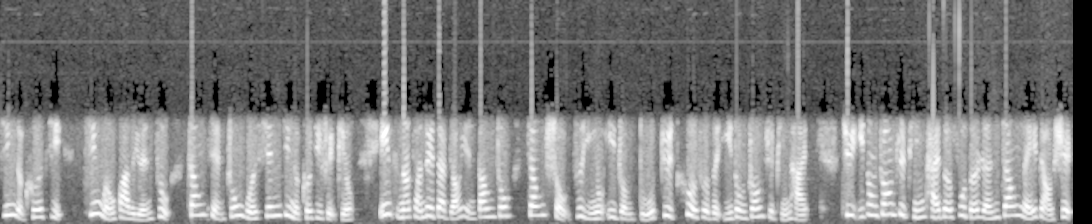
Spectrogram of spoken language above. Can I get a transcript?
新的科技。新文化的元素彰显中国先进的科技水平，因此呢，团队在表演当中将首次引用一种独具特色的移动装置平台。据移动装置平台的负责人张磊表示，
